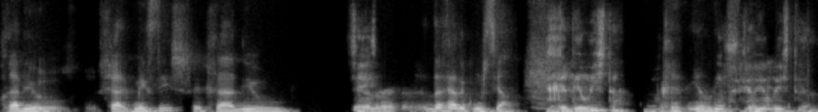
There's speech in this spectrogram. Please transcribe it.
rádio, rádio, como é que se diz? Rádio da, da, rádio comercial. Radialista? Radialista. Radialista.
